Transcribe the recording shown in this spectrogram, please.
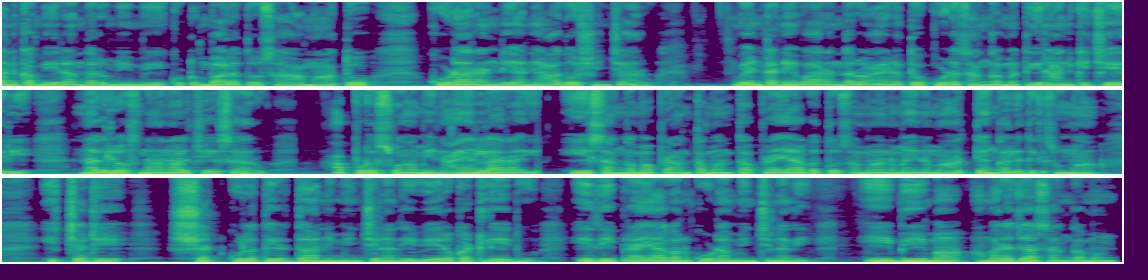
కనుక మీరందరూ మీ మీ కుటుంబాలతో సహా మాతో కూడా రండి అని ఆదోషించారు వెంటనే వారందరూ ఆయనతో కూడా సంగమ తీరానికి చేరి నదిలో స్నానాలు చేశారు. అప్పుడు స్వామి నాయన్లారా ఈ సంగమ ప్రాంతమంతా ప్రయాగతో సమానమైన మహత్యం గలది సుమ. ఇచ్చటి షట్కుల తీర్థాన్ని మించినది వేరొకటి లేదు. ఇది ప్రయాగను కూడా మించినది. ఈ భీమా అమరజ సంగమం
